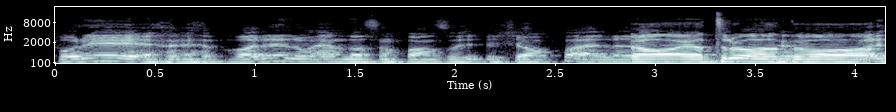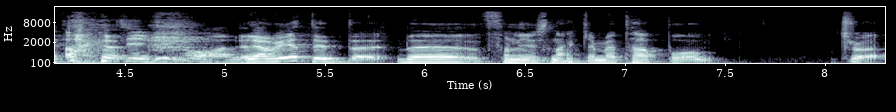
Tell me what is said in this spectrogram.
Var det, var det de enda som fanns att köpa eller? Ja, jag tror att det Var var... det ett aktivt val? jag vet inte, det får ni snacka med Tappo om. Tror jag.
